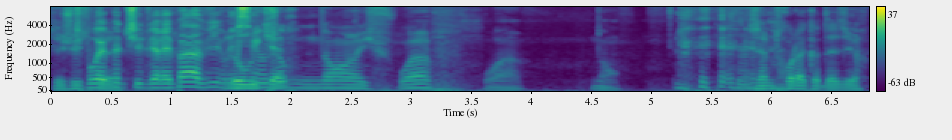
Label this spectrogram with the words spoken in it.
C'est juste. Tu, pourrais, euh, pas- tu te verrais pas vivre le ici un week-end. jour? Non, il faut. Ouais, ouais. Non. J'aime trop la Côte d'Azur.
